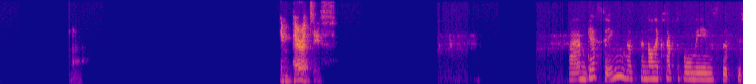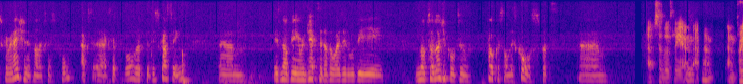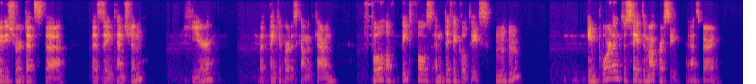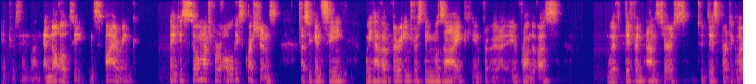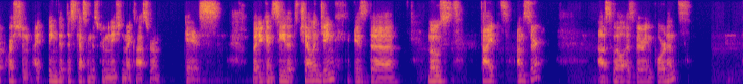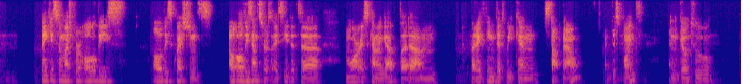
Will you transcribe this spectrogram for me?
Imperative. I am guessing that the non-acceptable means that discrimination is not acceptable, uh, acceptable that the discussing um, is not being rejected, otherwise it would be not so logical to focus on this course. But um, Absolutely, I'm, I'm I'm pretty sure that's the that's the intention here. But thank you for this comment, Karen. Full of pitfalls and difficulties. Mm -hmm. Important to save democracy. That's very interesting one. And novelty, inspiring. Thank you so much for all these questions. As you can see, we have a very interesting mosaic in, uh, in front of us with different answers to this particular question, I think that discussing discrimination in my classroom is. But you can see that challenging is the most typed answer, as well as very important. Thank you so much for all these all these questions, all, all these answers. I see that uh, more is coming up, but um, but I think that we can stop now at this point and go to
